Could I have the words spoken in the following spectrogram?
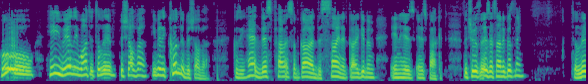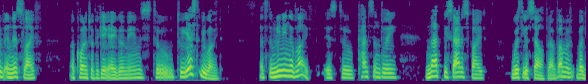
Who? He really wanted to live Bishalva. He really could live Bishalva. Because he had this promise of God, this sign that God gave him in his, in his pocket. The truth is, that's not a good thing. To live in this life, according to a Pekeg Ego, means to, to yes, to be worried. That's the meaning of life, is to constantly not be satisfied with yourself. But Avram, but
